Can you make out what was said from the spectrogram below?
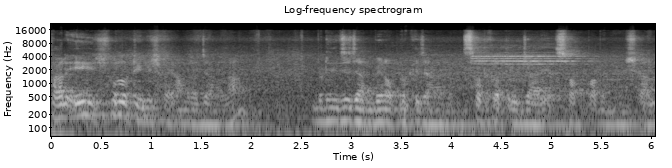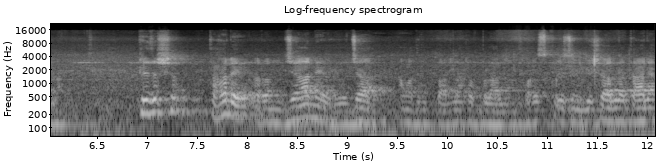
তাহলে এই ষোলোটি বিষয় আমরা জানলাম। নিজে জানবেন, অপরকে জানাবেন। সদকাতুল জারিয়া, সব পাবেন ইনশাআল্লাহ। প্রিয় দর্শক, তাহলে রমজানের রোজা আমাদের উপর আল্লাহ রব্বুল আলম ফরজ করেছেন বিষয় আল্লাহ তালা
